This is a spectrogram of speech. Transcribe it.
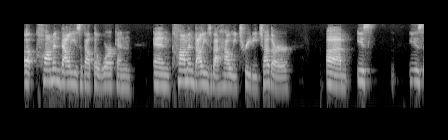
uh, common values about the work and and common values about how we treat each other um, is is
